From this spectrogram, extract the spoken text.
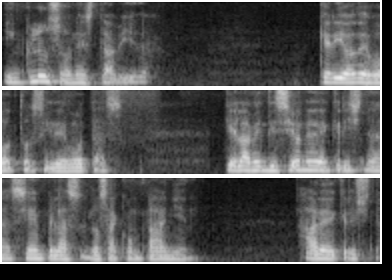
incluso en esta vida. Queridos devotos y devotas, que las bendiciones de Krishna siempre las, los acompañen. Hare Krishna.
